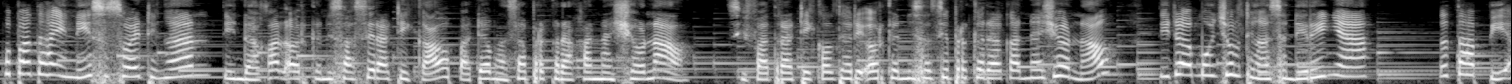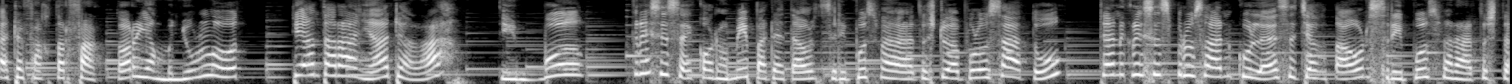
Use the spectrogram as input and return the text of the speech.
Pepatah ini sesuai dengan tindakan organisasi radikal pada masa pergerakan nasional. Sifat radikal dari organisasi pergerakan nasional tidak muncul dengan sendirinya, tetapi ada faktor-faktor yang menyulut. Di antaranya adalah timbul krisis ekonomi pada tahun 1921 dan krisis perusahaan gula sejak tahun 1918,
